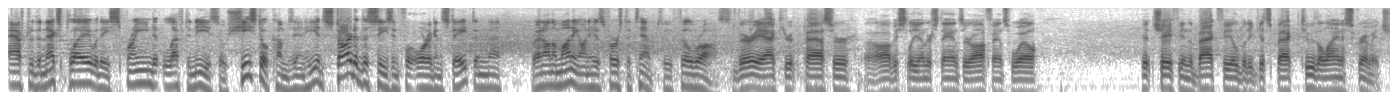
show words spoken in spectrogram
after the next play with a sprained left knee, so she still comes in. He had started the season for Oregon State and uh, right on the money on his first attempt to Phil Ross. Very accurate passer, uh, obviously understands their offense well. Hit Chaffey in the backfield, but he gets back to the line of scrimmage.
